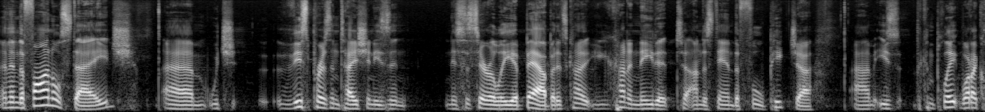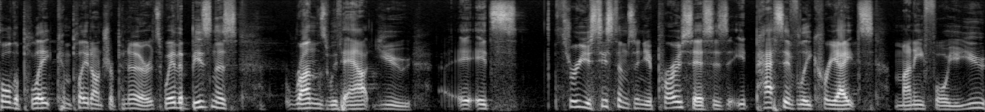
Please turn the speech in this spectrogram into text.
And then the final stage, um, which this presentation isn't necessarily about, but it's kind of you kind of need it to understand the full picture, um, is the complete, what I call the complete, entrepreneur. It's where the business runs without you. It's through your systems and your processes, it passively creates money for you. You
